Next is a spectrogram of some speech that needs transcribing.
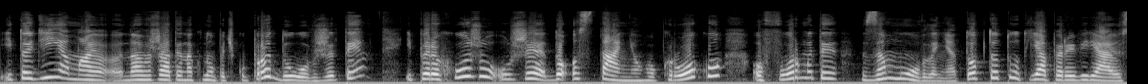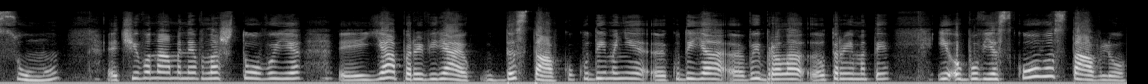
І тоді я маю нажати на кнопочку Продовжити і переходжу уже до останнього кроку оформити замовлення. Тобто тут я перевіряю суму, е, чи вона мене влаштовує, е, я перевіряю доставку, куди мені, е, куди я вибрала отримати. І обов'язково ставлю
